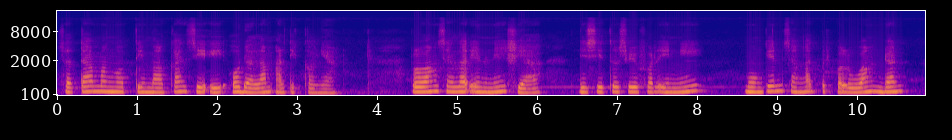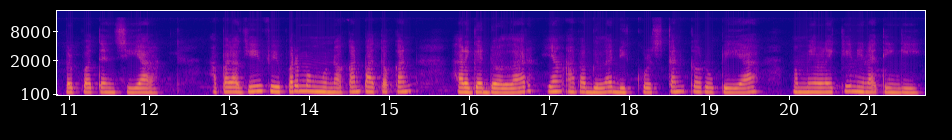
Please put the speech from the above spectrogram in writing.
serta mengoptimalkan SEO dalam artikelnya. Peluang seller Indonesia di situs Fiverr ini mungkin sangat berpeluang dan berpotensial Apalagi Fiverr menggunakan patokan harga dolar yang apabila dikurskan ke rupiah memiliki nilai tinggi.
